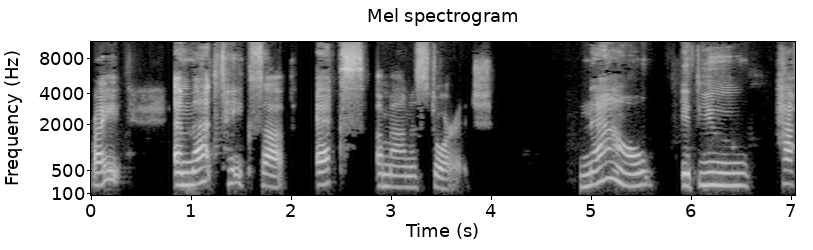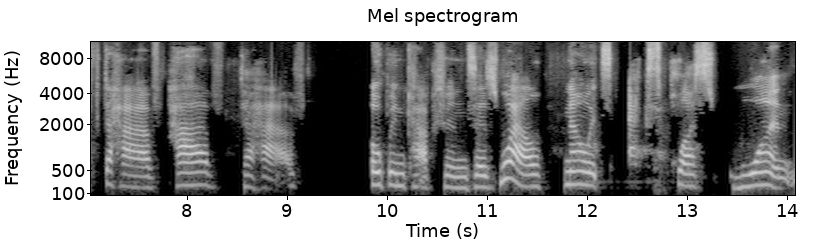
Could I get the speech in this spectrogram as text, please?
right? And that takes up X amount of storage. Now, if you have to have, have to have open captions as well, now it's X plus one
